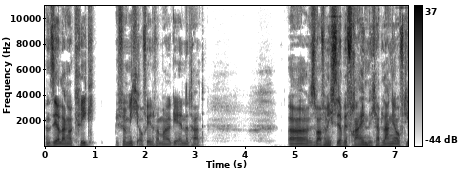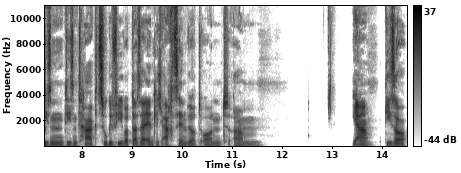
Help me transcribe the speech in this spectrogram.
ein sehr langer Krieg für mich auf jeden Fall mal geendet hat. Äh, das war für mich sehr befreiend. Ich habe lange auf diesen, diesen Tag zugefiebert, dass er endlich 18 wird und ähm, ja, dieser,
